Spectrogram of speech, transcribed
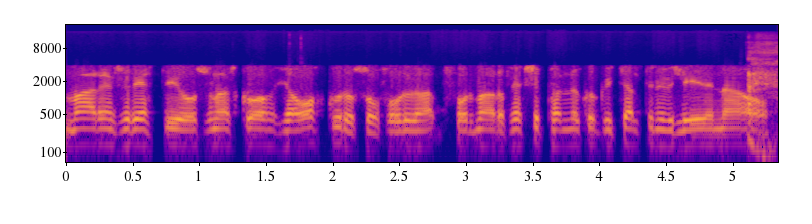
marins rétti og svona sko hjá okkur og svo fórum við að fekk sér pönnuköku í tjaldinu við hliðina og,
